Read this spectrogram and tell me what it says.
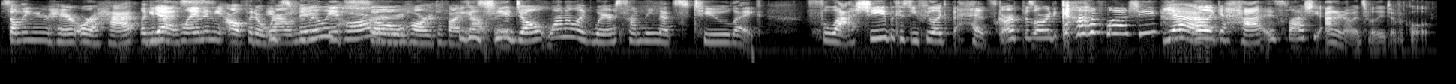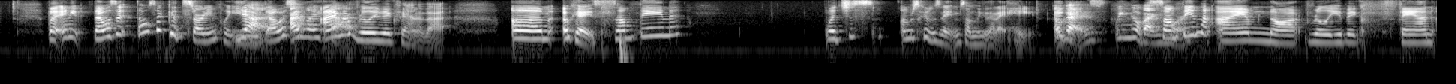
something in your hair or a hat? Like if Yes. you're planning the outfit around it, It's really it's hard. so hard to find because you don't want to like wear something that's too like flashy because you feel like the headscarf is already kind of flashy. Yeah. or like a hat is flashy. I don't know. It's really difficult. But anyway, that was it. That was a good starting point. Yeah, that was. I like I'm that. a really big fan of that. Um. Okay. Something. Let's just. I'm just gonna name something that I hate. I okay. guess. We can go back Something that I am not really a big fan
